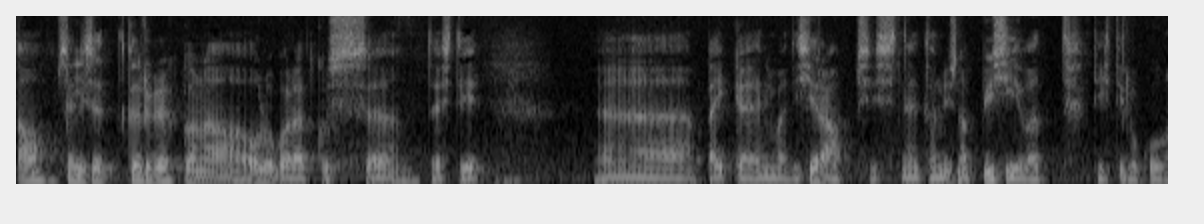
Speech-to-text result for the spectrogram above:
noh, sellised kõrgrõhkkonna olukorrad, kus äh, tõesti äh, päike niimoodi sirab, siis need on üsna püsivad, tihtilugu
